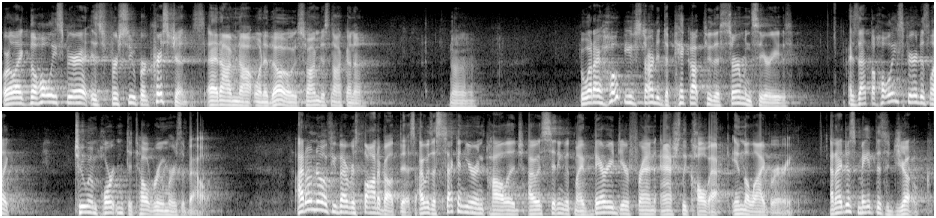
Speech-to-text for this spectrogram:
Or like, the Holy Spirit is for super Christians, and I'm not one of those, so I'm just not going to. No, no. But what I hope you've started to pick up through this sermon series is that the Holy Spirit is like too important to tell rumors about. I don't know if you've ever thought about this. I was a second year in college. I was sitting with my very dear friend Ashley Callback in the library, and I just made this joke.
